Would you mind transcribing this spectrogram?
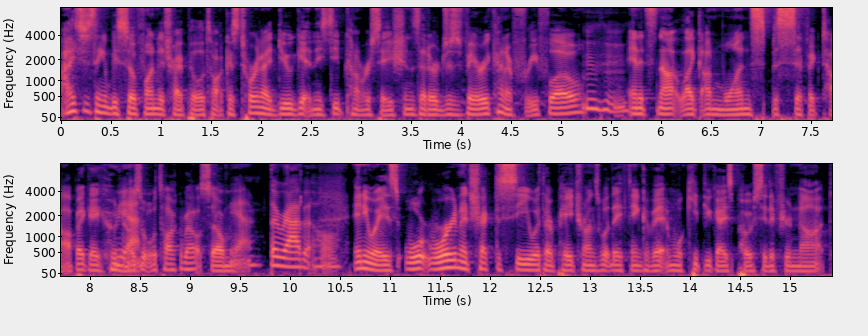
I just think it'd be so fun to try pillow talk because Tori and I do get in these deep conversations that are just very kind of free flow and it's not like on one specific topic. Like who Mm-hmm. Yeah. knows what we'll talk about. So Yeah. The rabbit hole. anyways, we're, we're going to check to see with our patrons what they think of it and we'll keep you guys posted if you're not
